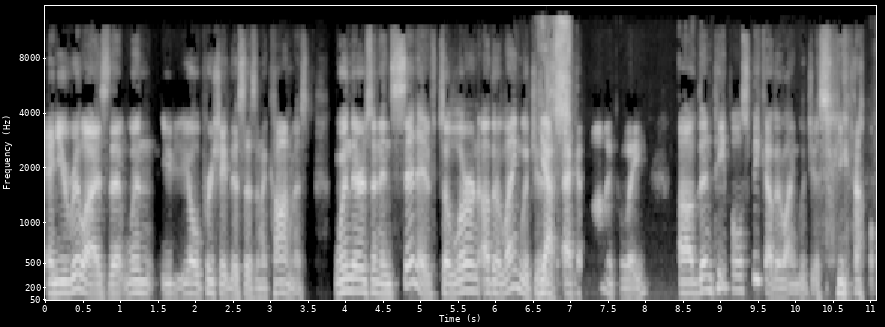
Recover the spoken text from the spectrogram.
And you realize that when you, you'll appreciate this as an economist, when there's an incentive to learn other languages yes. economically, uh, then people speak other languages. You know.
